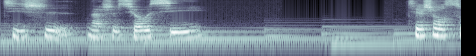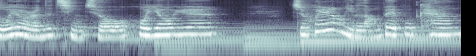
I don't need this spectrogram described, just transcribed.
即使那是休息。接受所有人的请求或邀约。只会让你狼狈不堪，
